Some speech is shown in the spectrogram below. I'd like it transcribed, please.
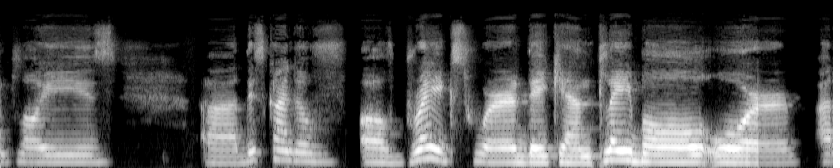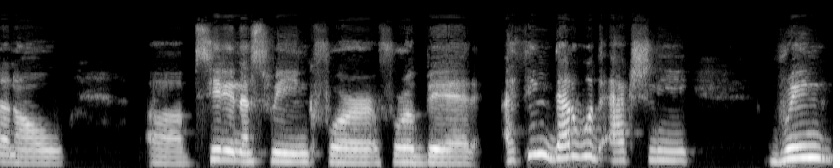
employees uh, this kind of, of breaks where they can play ball or i don't know uh, sit in a swing for for a bit i think that would actually bring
